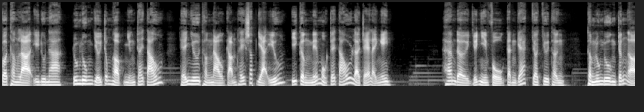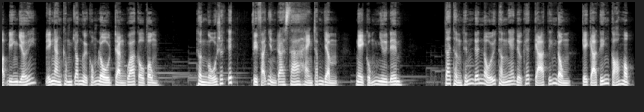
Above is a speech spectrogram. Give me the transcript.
Vợ thần là Iduna luôn luôn giữ trong hộp những trái táo, hễ như thần nào cảm thấy sắp già yếu, chỉ cần nếm một trái táo là trẻ lại ngay. Hamder giữ nhiệm vụ canh gác cho chư thần, thần luôn luôn trấn ở biên giới để ngăn không cho người khổng lồ tràn qua cầu vòng. Thần ngủ rất ít vì phải nhìn ra xa hàng trăm dặm, ngày cũng như đêm. Tai thần thính đến nỗi thần nghe được hết cả tiếng động, kể cả tiếng cỏ mọc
